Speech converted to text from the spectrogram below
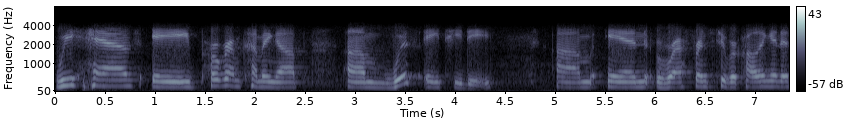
we have a program coming up um, with ATD um, in reference to, we're calling it a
